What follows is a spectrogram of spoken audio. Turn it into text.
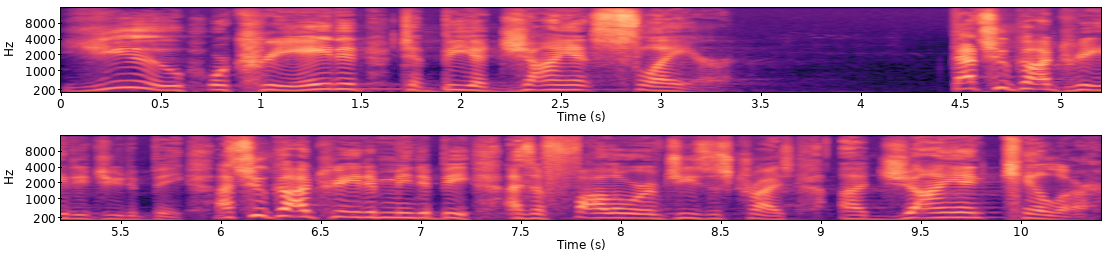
You were created to be a giant slayer. That's who God created you to be. That's who God created me to be as a follower of Jesus Christ, a giant killer.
